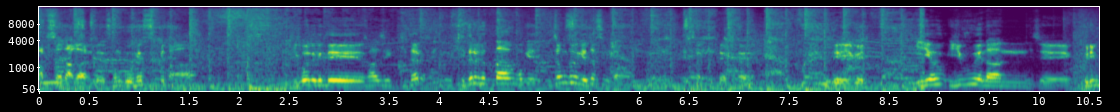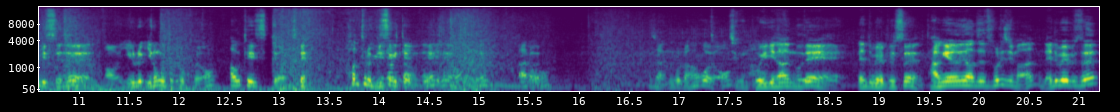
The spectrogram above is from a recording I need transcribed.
앞서 나가는데 성공했습니다. 이거는 근데 사실 기다려 기다려줬다 보기 이 정도는 괜찮습니다. 어, 이 정도는 괜찮기 때문에 근데 이게 이후, 이후 에 난 이제 그린비스는 어 이런, 이런 것도 그렇고요. 하우테이스트 어때 컨트롤 미스기 때문에 네, 따로 하지 않는 걸로 하고요. 지금 보이긴 하는데 레드벨벳은 당연히 소리지만 레드벨벳은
